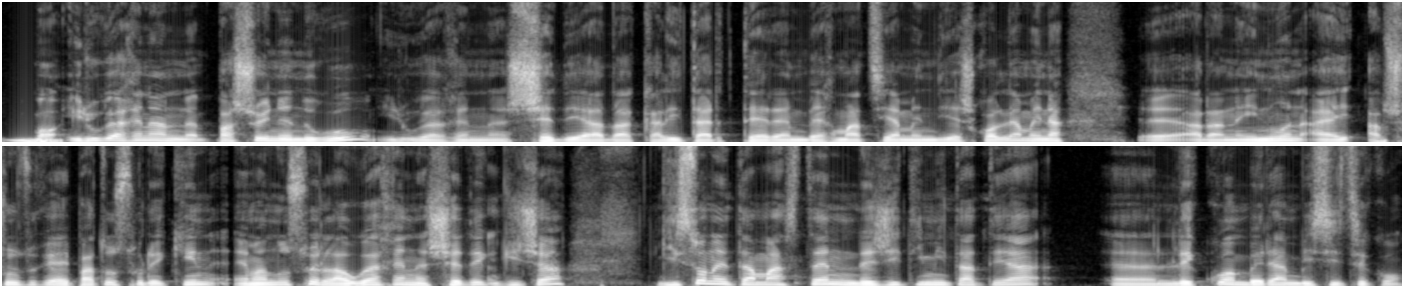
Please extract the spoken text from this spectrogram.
Bo, irugarrenan pasoinen dugu, irugarren sedea da kalitarteren bermatzia mendi eskualdea, baina, eh, ara, nahi nuen, absolutuke aipatu zurekin, eman duzu, laugarren sedek gisa, gizon eta mazten legitimitatea eh, lekuan berean bizitzeko.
